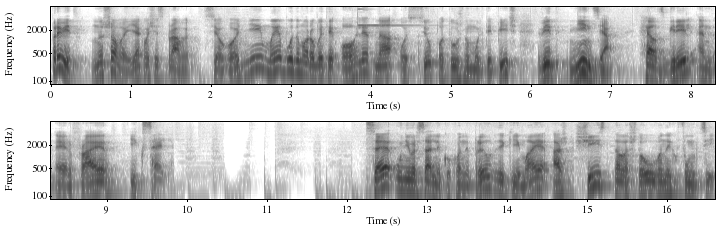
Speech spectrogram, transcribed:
Привіт! Ну що ви, як ваші справи? Сьогодні ми будемо робити огляд на ось цю потужну мультипіч від Ninja Health Grill and Air Fryer XL. Це універсальний кухонний прилад, який має аж 6 налаштовуваних функцій:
